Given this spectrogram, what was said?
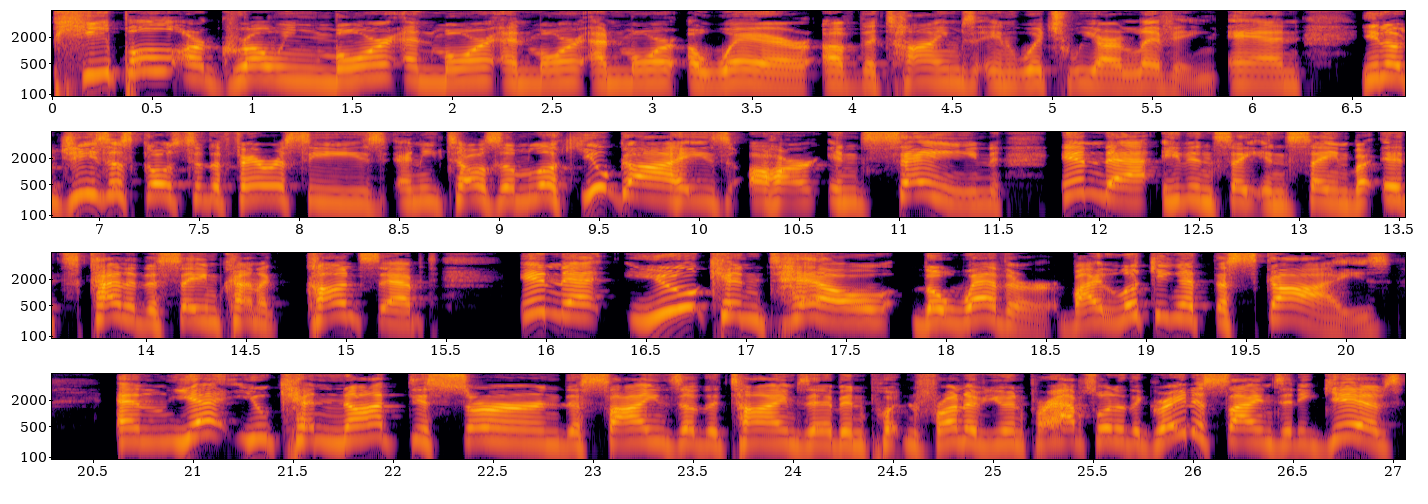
people are growing more and more and more and more aware of the times in which we are living. And, you know, Jesus goes to the Pharisees and he tells them, look, you guys are insane in that he didn't say insane, but it's kind of the same kind of concept in that you can tell the weather by looking at the skies. And yet, you cannot discern the signs of the times that have been put in front of you. And perhaps one of the greatest signs that he gives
